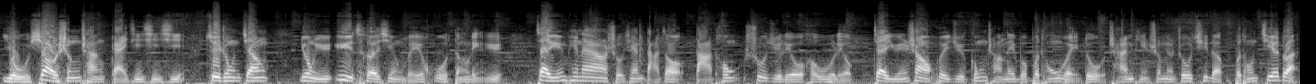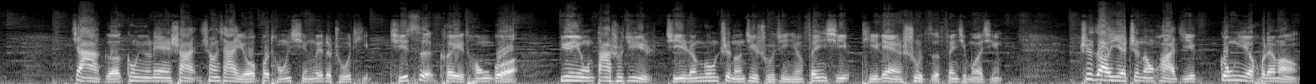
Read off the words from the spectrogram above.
有效生产改进信息，最终将用于预测性维护等领域。在云平台上，首先打造打通数据流和物流，在云上汇聚工厂内部不同纬度、产品生命周期的不同阶段、价格、供应链上上下游不同行为的主体。其次，可以通过运用大数据及人工智能技术进行分析、提炼数字分析模型。制造业智能化及工业互联网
